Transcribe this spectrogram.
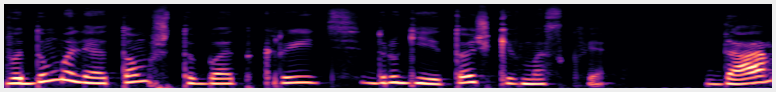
Вы думали о том, чтобы открыть другие точки в Москве? Да,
